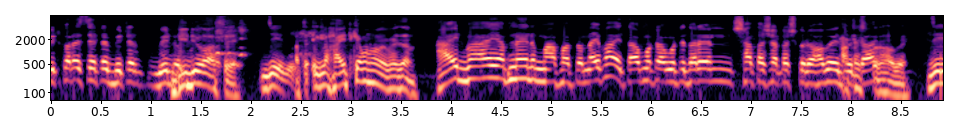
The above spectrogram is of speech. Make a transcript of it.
বিট করাইছে এটার বিটের বিট ভিডিও আছে। জি জি। আচ্ছা এগুলো হাইট কেমন হবে ভাইজান? হাইট ভাই আপনার মাপা তো নাই ভাই তা মোটামুটি ধরেন সাতাশ আঠাশ করে হবে করে হবে। জি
